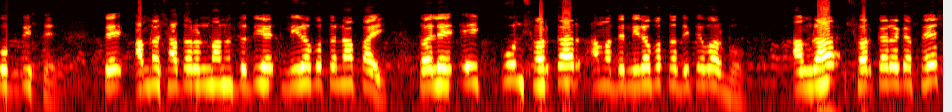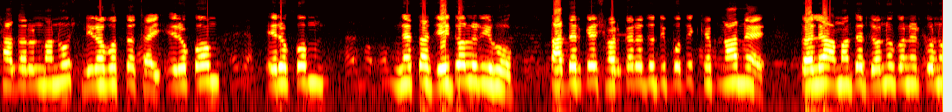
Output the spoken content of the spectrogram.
কোপ দিছে। তে আমরা সাধারণ মানুষ যদি নিরাপত্তা না পাই, তাহলে এই কোন সরকার আমাদের নিরাপত্তা দিতে পারব? আমরা সরকারের কাছে সাধারণ মানুষ নিরাপত্তা চাই। এরকম এরকম নেতা যেই দলেরই হোক, তাদেরকে সরকারে যদি পদক্ষেপ না নেয়, তাহলে আমাদের জনগণের কোনো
